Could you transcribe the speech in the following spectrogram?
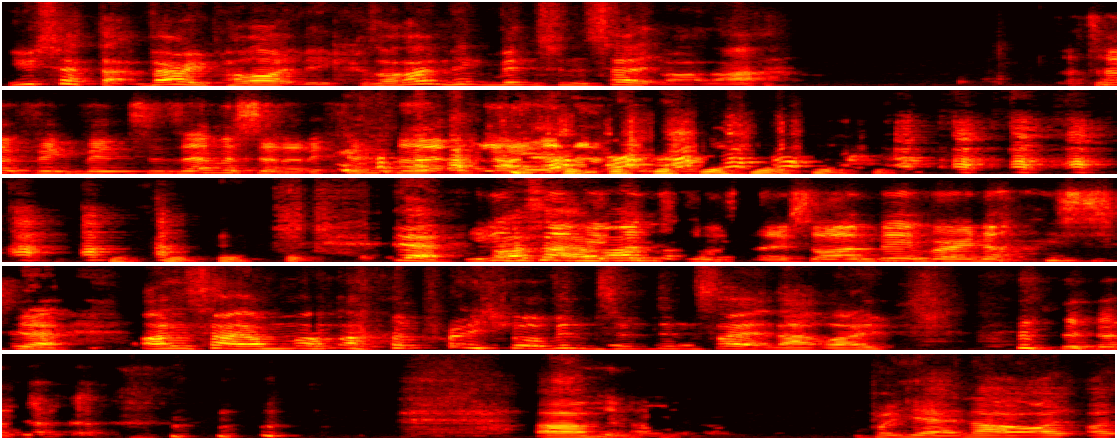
You said that very politely because I don't think Vincent said it like that. I don't think Vincent's ever said anything like that. Yeah, was didn't tell me I'm, though, so I'm being very nice. yeah, I was saying, I'm, I'm, I'm pretty sure Vincent didn't say it that way. um, You know. but yeah, no, I, I,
